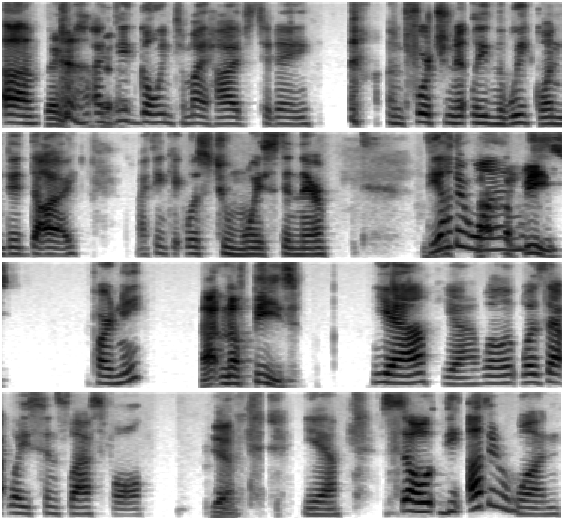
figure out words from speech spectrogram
Um, I did go into my hives today. Unfortunately, the weak one did die. I think it was too moist in there. The other one, bees. Pardon me. Not enough bees. Yeah, yeah. Well, it was that way since last fall. Yeah. Yeah. So the other one,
